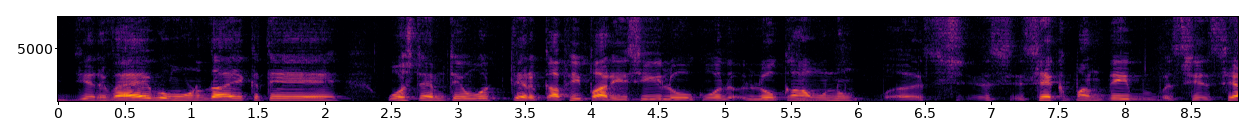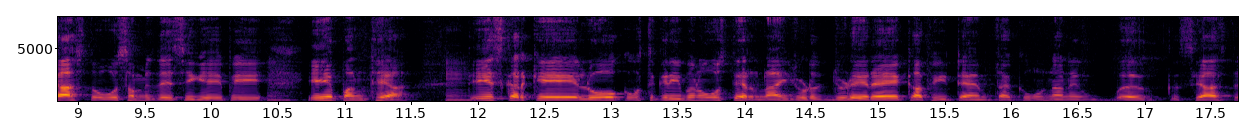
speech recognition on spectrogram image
ਜੇ ਰਿਵਾਈਵ ਹੋਣ ਦਾ ਇੱਕ ਤੇ ਉਸ ਟਾਈਮ ਤੇ ਉਹ ਧਿਰ ਕਾਫੀ ਭਾਰੀ ਸੀ ਲੋਕ ਲੋਕਾਂ ਉਹਨੂੰ ਸਿੱਖ ਪੰਥ ਦੀ ਸਿਆਸਤ ਉਹ ਸਮਝਦੇ ਸੀਗੇ ਵੀ ਇਹ ਪੰਥ ਆ। ਤੇ ਇਸ ਕਰਕੇ ਲੋਕ ਤਕਰੀਬਨ ਉਸ ਧਿਰ ਨਾਲ ਹੀ ਜੁੜ- ਰਹੇ ਕਾਫੀ ਟਾਈਮ ਤੱਕ। ਉਹਨਾਂ ਨੇ ਸਿਆਸਤ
